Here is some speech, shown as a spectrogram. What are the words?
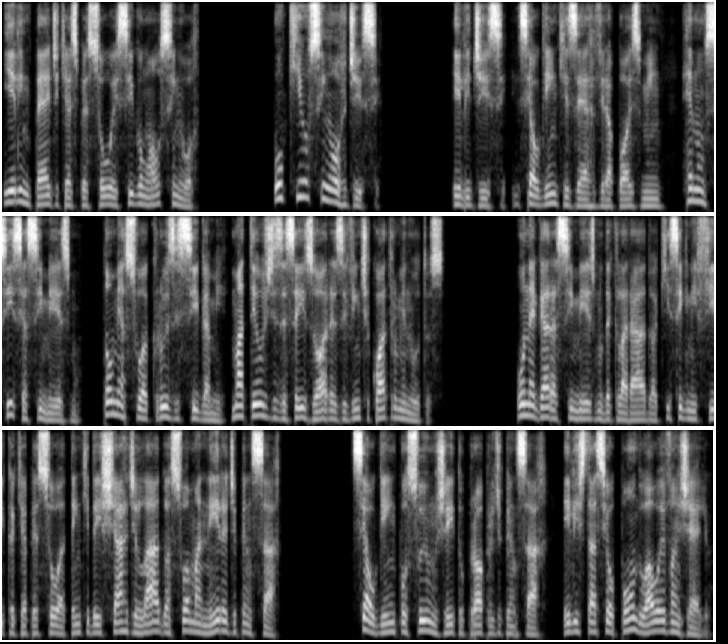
e ele impede que as pessoas sigam ao Senhor. O que o Senhor disse? Ele disse: Se alguém quiser vir após mim, renuncie-se a si mesmo, tome a sua cruz e siga-me. Mateus 16 horas e 24 minutos. O negar a si mesmo declarado aqui significa que a pessoa tem que deixar de lado a sua maneira de pensar. Se alguém possui um jeito próprio de pensar, ele está se opondo ao Evangelho.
